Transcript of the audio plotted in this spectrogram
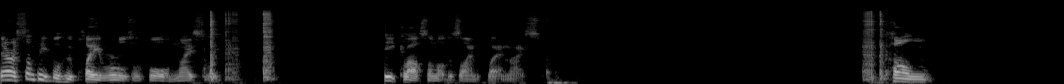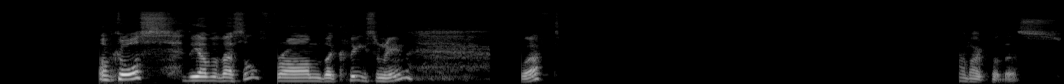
There are some people who play rules of war nicely. Sea class are not designed to play it nice. Con. Of course, the other vessel from the Kriegsmarine left. How do I put this?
